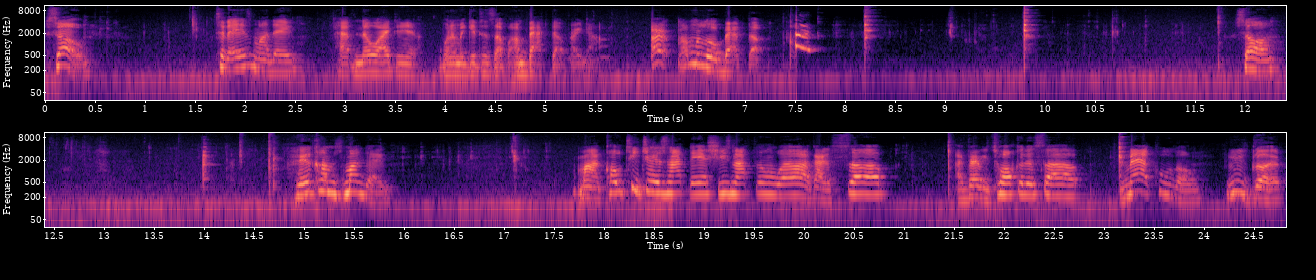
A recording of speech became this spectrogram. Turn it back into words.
So, today is Monday have no idea when I'm gonna get this up. I'm backed up right now. All right, I'm a little backed up. So, here comes Monday. My co-teacher is not there. She's not feeling well. I got a sub. A very talkative sub. Mad cool though. He's good.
